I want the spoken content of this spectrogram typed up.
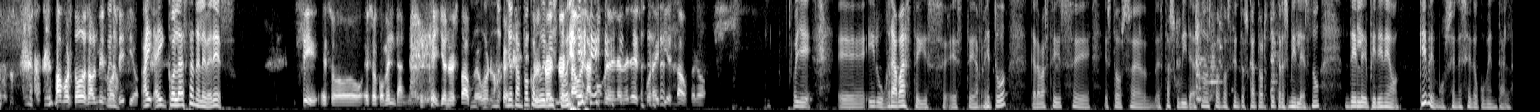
vamos todos al mismo sitio. Hay, hay cola hasta en el Everest. Sí, eso, eso comentan. yo no he estado, pero bueno. yo tampoco lo he visto. No, he estado en la ¿eh? cumbre del Everest, por ahí sí he estado, pero Oye, eh, Iru, grabasteis este reto, grabasteis eh, estos, eh, estas subidas, ¿no? estos 214 3000 ¿no? del Pirineo. ¿Qué vemos en ese documental?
